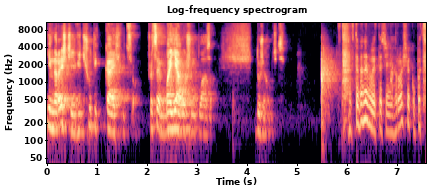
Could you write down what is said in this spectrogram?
І нарешті відчути кайф від цього. Що це моя Ocean Plaza. Дуже хочеться. В тебе не вистачить гроші купити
